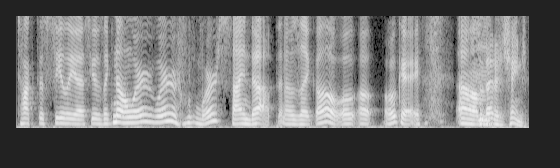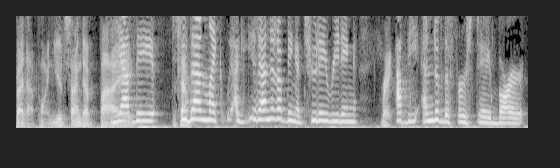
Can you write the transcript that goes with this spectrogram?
talked to Celia, she was like, no, we're, we're, we're signed up. And I was like, oh, oh, oh okay. Um, so that had changed by that point. You'd signed up by Yeah, they, so then like, it ended up being a two day reading. Right. At the end of the first day, Bart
